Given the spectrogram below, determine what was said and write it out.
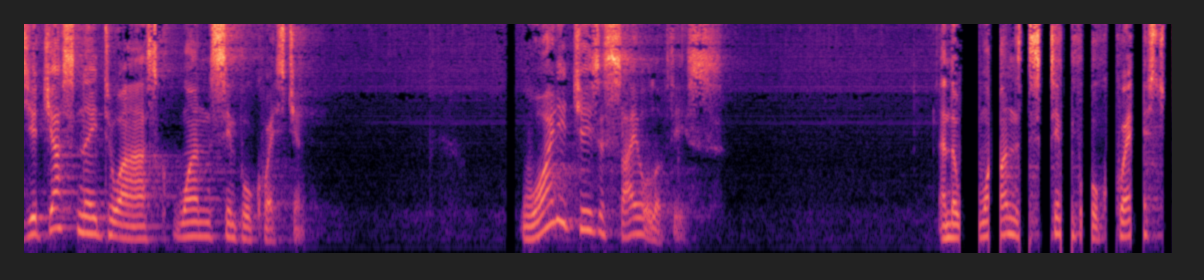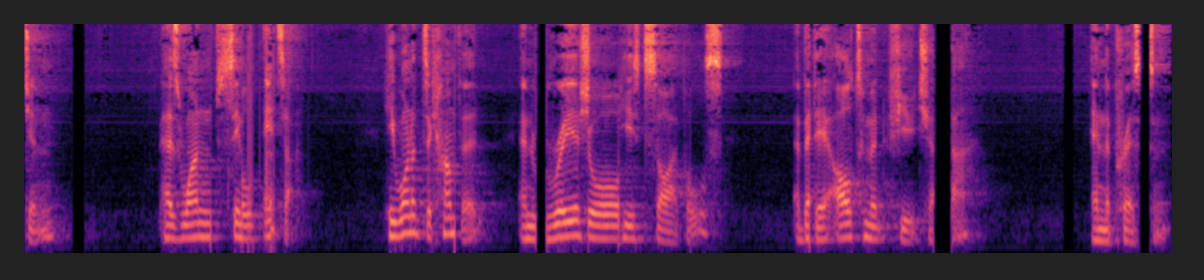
you just need to ask one simple question Why did Jesus say all of this? And the one simple question has one simple answer. He wanted to comfort and reassure his disciples about their ultimate future and the present.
